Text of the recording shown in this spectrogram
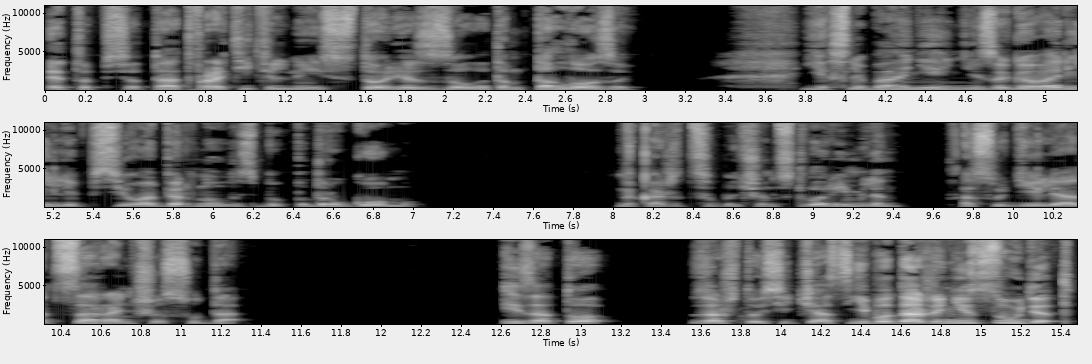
Это все та отвратительная история с золотом Толозы. Если бы они не заговорили, все обернулось бы по-другому. Но, кажется, большинство римлян осудили отца раньше суда. И за то, за что сейчас его даже не судят.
